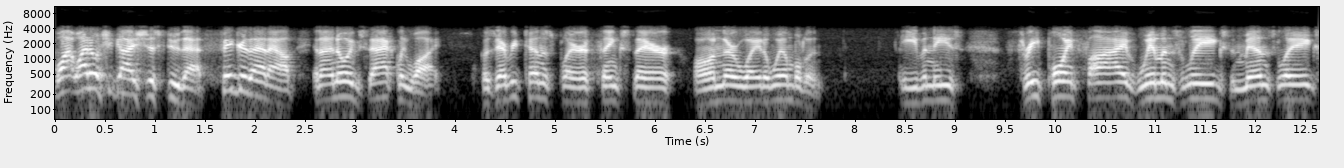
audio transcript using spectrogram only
Why, why don't you guys just do that? Figure that out. And I know exactly why. Because every tennis player thinks they're on their way to Wimbledon. Even these 3.5 women's leagues and men's leagues,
